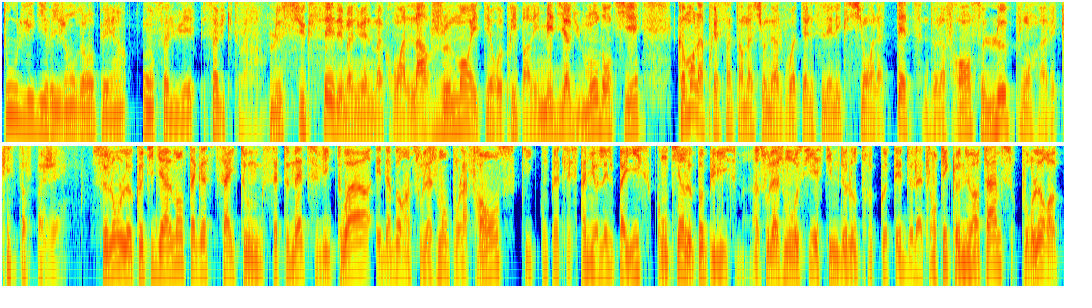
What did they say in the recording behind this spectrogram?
tous les dirigeants européens ont salué sa victoire. Le succès d'Emmanuel Macron a largement été repris par les médias du monde entier. Comment la presse internationale voit-elle l'élection à la tête de la France? Le point avec Christophe Paget. Selon le quotidien allemand Tageszeitung, cette nette victoire est d'abord un soulagement pour la France, qui complète l'espagnol et le pays, contient le populisme. Un soulagement aussi, estime de l'autre côté de l'Atlantique le New York Times, pour l'Europe,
